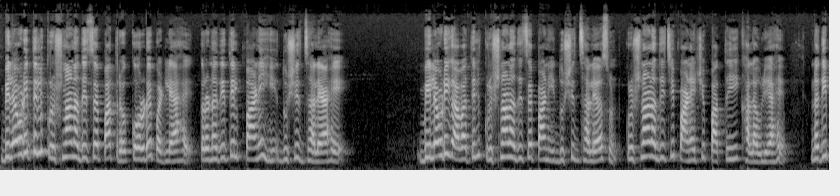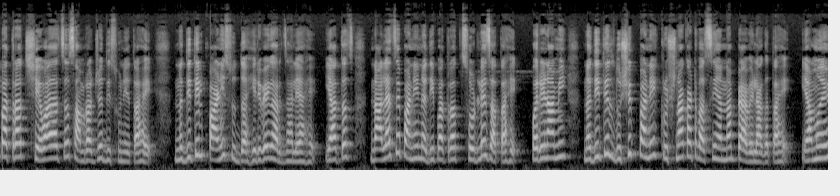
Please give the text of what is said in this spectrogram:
बिलवडीतील कृष्णा नदीचे पात्र कोरडे पडले आहे तर नदीतील पाणीही दूषित झाले आहे. बिलवडी गावातील कृष्णा नदीचे पाणी दूषित झाले असून कृष्णा नदीची पाण्याची पातळी खालावली आहे. नदीपात्रात शेवाळाचं साम्राज्य दिसून येत आहे. नदीतील पाणी सुद्धा हिरवेगार झाले आहे. यातच नाल्याचे पाणी नदीपात्रात सोडले जात आहे. परिणामी नदीतील दूषित पाणी कृष्णाकाठवासियांना प्यावे लागत आहे. यामुळे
